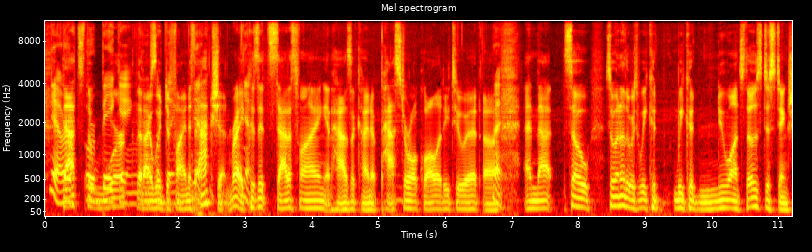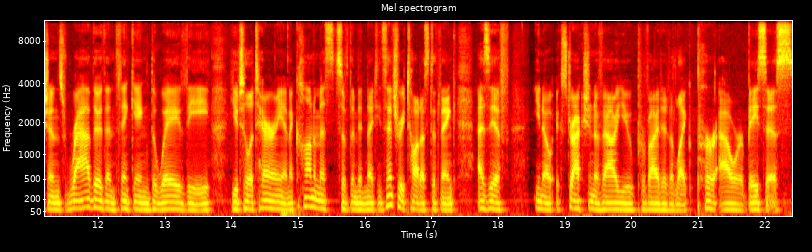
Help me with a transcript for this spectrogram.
Mm-hmm. Yeah, or- that's the or work that or I would something. define as Yeah. action, right? Yeah. Because it's satisfying. It has a kind of pastoral quality to it, uh, Right. and that. So, so in other words, we could we could nuance those distinctions rather than thinking the way the utilitarian economists of the mid 19th century taught us to think, as if you know extraction of value provided a like per hour basis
